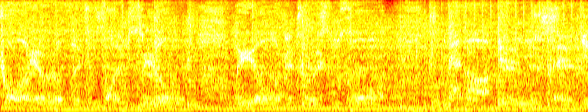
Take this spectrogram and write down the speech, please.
Corner open to find the law Beyond the tourism floor To the safety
